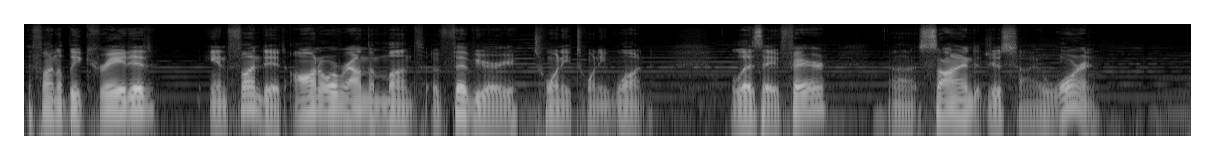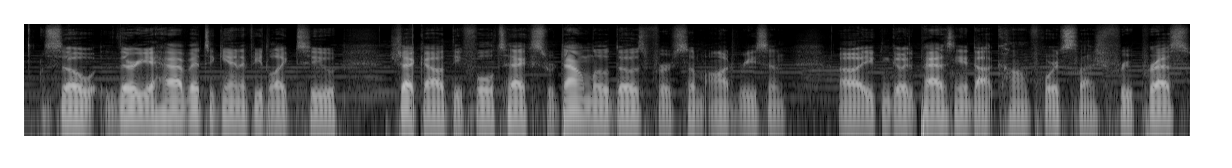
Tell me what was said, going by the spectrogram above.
The fund will be created and funded on or around the month of February 2021. Laissez faire, uh, signed Josiah Warren. So there you have it. Again, if you'd like to check out the full text or download those for some odd reason, uh, you can go to paznia.com forward slash free press.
